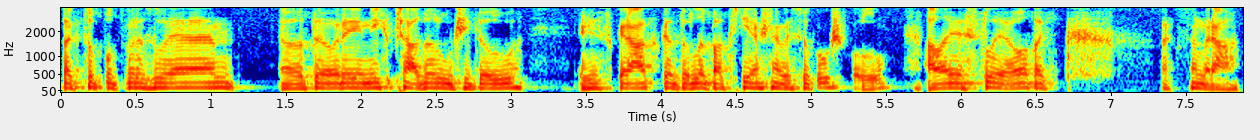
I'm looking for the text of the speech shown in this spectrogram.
tak to potvrzuje eh, teorie mých přátelů učitelů, že zkrátka tohle patří až na vysokou školu. Ale jestli jo, tak, tak jsem rád.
